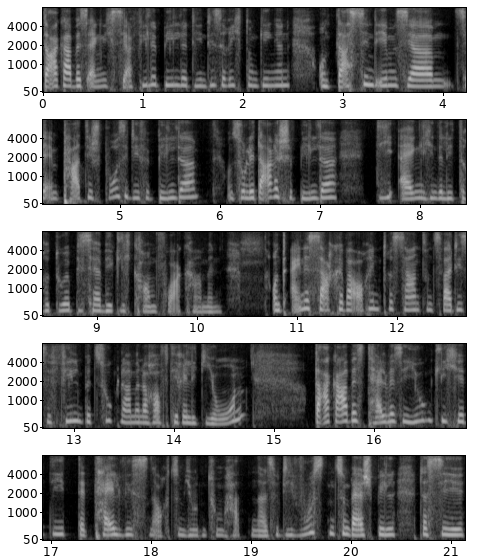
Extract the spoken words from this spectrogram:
da gab es eigentlich sehr viele Bilder, die in diese Richtung gingen. Und das sind eben sehr, sehr empathisch positive Bilder und solidarische Bilder, die eigentlich in der Literatur bisher wirklich kaum vorkamen. Und eine Sache war auch interessant, und zwar diese vielen Bezugnahmen auch auf die Religion da gab es teilweise Jugendliche, die Detailwissen auch zum Judentum hatten. Also die wussten zum Beispiel, dass sie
